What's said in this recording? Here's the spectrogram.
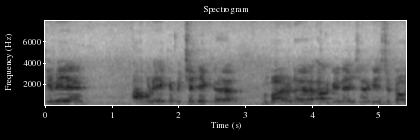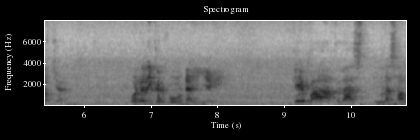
ਕਿਵੇਂ ਹੈ? ਆ ਹੁਣੇ ਇੱਕ ਪਿੱਛੇ ਜੇ ਇੱਕ ਵਰਲਡ ਆਰਗੇਨਾਈਜੇਸ਼ਨ ਅਗੇਂਸਟ ਟਾਰਚਰ ਉਹਨਾਂ ਦੀ ਇੱਕ ਰਿਪੋਰਟ ਆਈ ਹੈਗੀ ਕਿ ਭਾਰਤ ਦਾ ਮਤਲਬ ਸਭ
